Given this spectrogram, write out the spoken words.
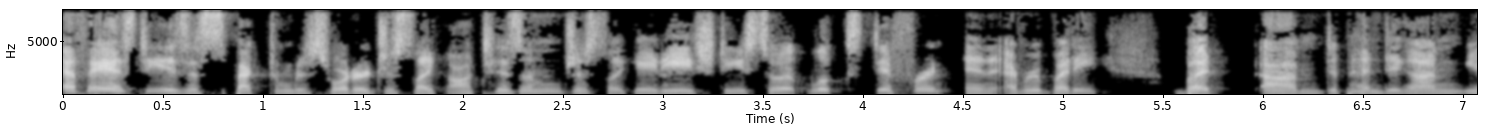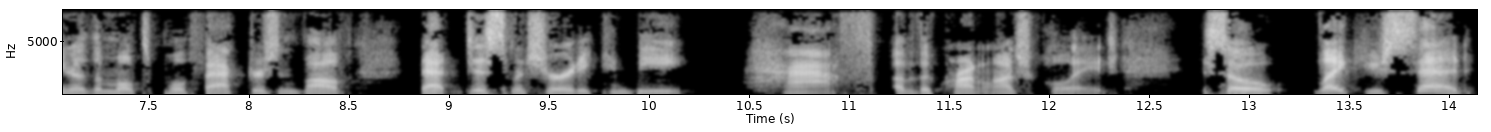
FASD is a spectrum disorder, just like autism, just like ADHD. So it looks different in everybody, but um, depending on you know the multiple factors involved, that dysmaturity can be half of the chronological age so like you said,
